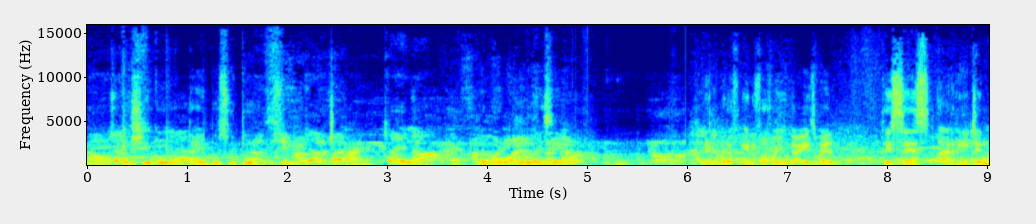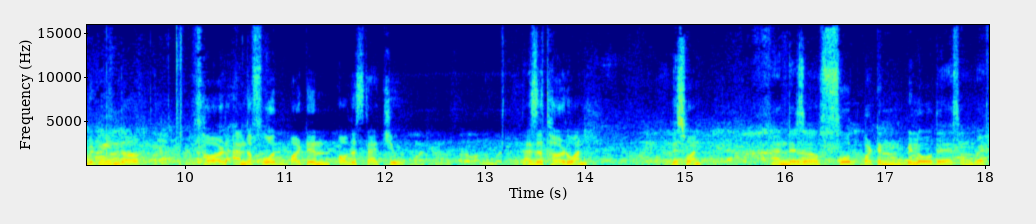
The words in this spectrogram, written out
uh, Daibutsu Japan. China. Liberty USA a little bit of info for you guys. Well this is a region between the third and the fourth button of the statue. That's the third one, this one. And there's a fourth button below there somewhere.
